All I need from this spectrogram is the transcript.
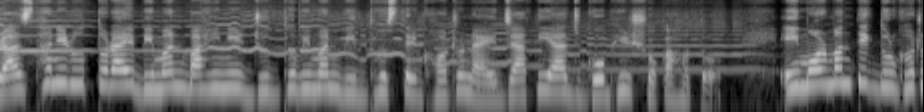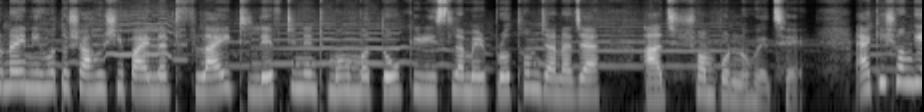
রাজধানীর উত্তরায় বিমান বাহিনীর যুদ্ধবিমান বিধ্বস্তের ঘটনায় জাতি আজ গভীর শোকাহত। এই মর্মান্তিক দুর্ঘটনায় নিহত সাহসী pilot flight lieutenant Mohammad Toukir ইসলামের প্রথম জানাজা আজ সম্পন্ন হয়েছে। একই সঙ্গে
